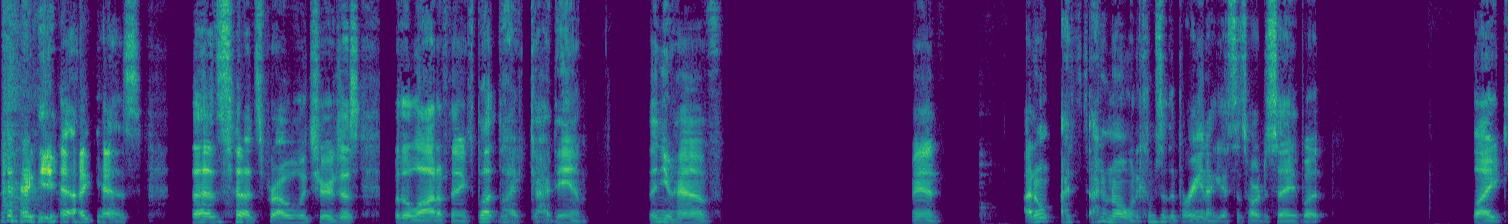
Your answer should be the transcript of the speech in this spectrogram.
yeah, I guess. That's that's probably true. Just with a lot of things. But like, goddamn. Then you have man, I don't I I don't know. When it comes to the brain, I guess it's hard to say, but like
